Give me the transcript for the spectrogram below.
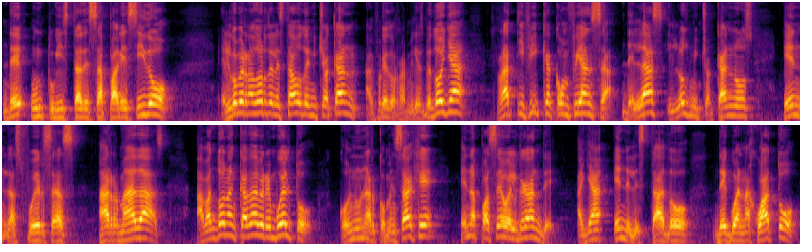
de un turista desaparecido. El gobernador del estado de Michoacán, Alfredo Ramírez Bedoya, ratifica confianza de las y los michoacanos en las Fuerzas Armadas. Abandonan cadáver envuelto con un arcomensaje en Apaseo el Grande, allá en el estado de Guanajuato.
